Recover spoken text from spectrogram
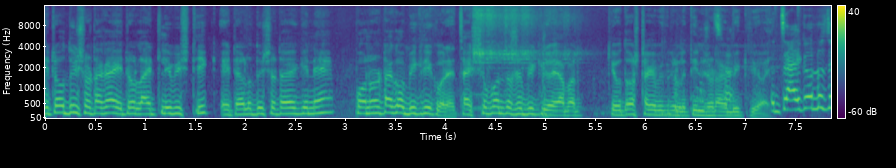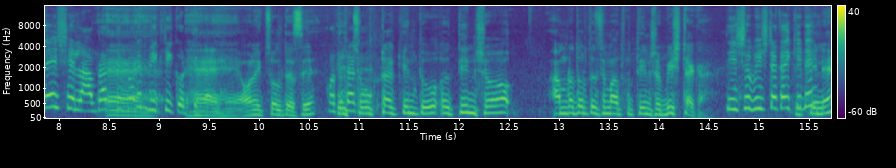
এটাও দুইশো টাকা এটাও লাইট লিপস্টিক এটা হলো দুইশো টাকা কিনে পনেরো টাকাও বিক্রি করে চারশো পঞ্চাশও বিক্রি হয় আবার কেউ দশ টাকা বিক্রি হলে তিনশো টাকা বিক্রি হয়। জায়গা অনুযায়ী সে লাভ রাখতে পারে হ্যাঁ, বিক্রি করতে হ্যাঁ পারে। হ্যাঁ অনেক চলতেছে। এই চোখটা কিন্তু তিনশো আমরা ধরতেছি মাত্র তিনশো বিশ টাকা। তিনশো বিশ টাকায় কিনে? কিনে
